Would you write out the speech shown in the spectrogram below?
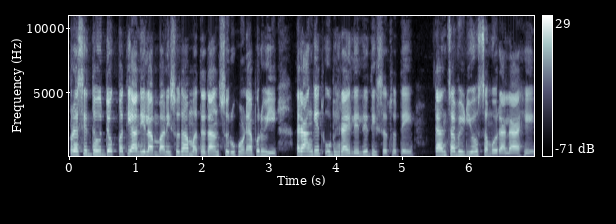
प्रसिद्ध उद्योगपती अनिल अंबानी सुद्धा मतदान सुरू होण्यापूर्वी रांगेत उभे राहिलेले दिसत होते. त्यांचा व्हिडिओ समोर आला आहे.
